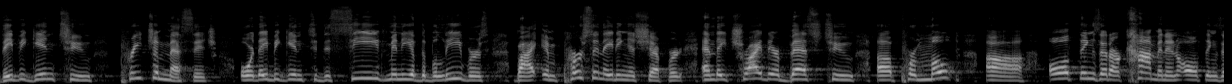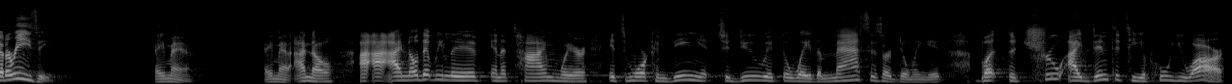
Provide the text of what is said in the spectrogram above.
they begin to preach a message or they begin to deceive many of the believers by impersonating a shepherd and they try their best to uh, promote uh, all things that are common and all things that are easy. Amen. Amen. I know. I, I know that we live in a time where it's more convenient to do it the way the masses are doing it, but the true identity of who you are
